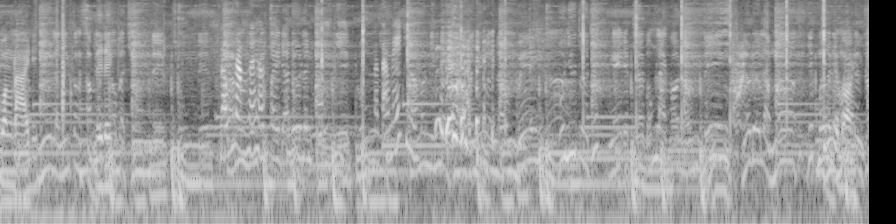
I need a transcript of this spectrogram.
quăng đại đi. Đi đi. đúng năm thôi hả? Mà tạo nét chưa? Nếu đây là mơ, giấc mơ này mới đừng thật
